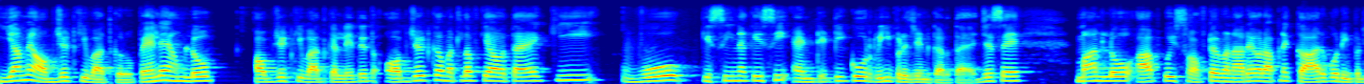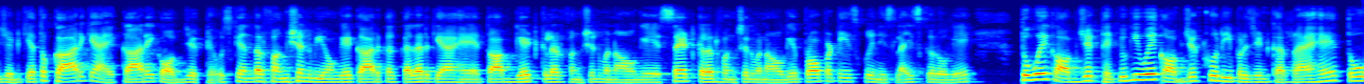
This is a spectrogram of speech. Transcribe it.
या मैं ऑब्जेक्ट की बात करूँ, पहले हम लोग ऑब्जेक्ट की बात कर लेते हैं। तो ऑब्जेक्ट का मतलब क्या होता है कि वो किसी ना किसी एंटिटी को रिप्रेजेंट करता है। जैसे मान लो आप कोई सॉफ्टवेयर बना रहे हो और आपने कार को रिप्रेजेंट किया तो कार क्या है? कार एक ऑब्जेक्ट है। उसके अंदर फ़ंक्शन भी होंगे। कार का कलर क्या है? तो आप गेट कलर फ़ंक्शन बनाओगे सेट कलर फ़ंक्शन बनाओगे प्रॉपर्टीज़ को इनिशलाइज करोगे तो वो एक ऑब्जेक्ट है। क्योंकि वो एक ऑब्जेक्ट को रिप्रेजेंट कर रहा है तो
